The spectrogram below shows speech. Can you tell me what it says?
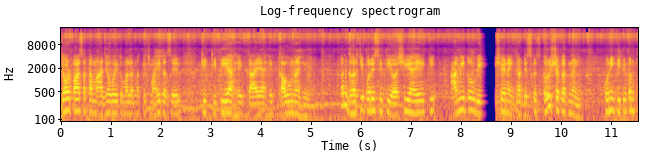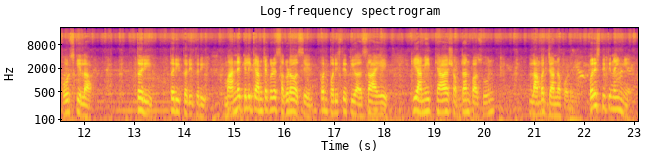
जवळपास आता माझं वय तुम्हाला नक्कीच माहीत असेल की किती आहे काय आहे काऊ आहे. पण घरची परिस्थिती अशी आहे की आम्ही तो वि विषय नाही का डिस्कस करू शकत नाही. कोणी किती पण फोर्स केला तरी तरी तरी तरी. मान्य केले की आमच्याकडे सगळं असेल पण परिस्थिती असं आहे की आम्ही त्या शब्दांपासून लांबच जाणं पडेल. परिस्थिती नाही आहे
